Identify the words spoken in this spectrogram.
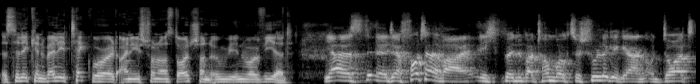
Silicon Valley Tech World eigentlich schon aus Deutschland irgendwie involviert. Ja, das, äh, der Vorteil war, ich bin über Tomburg zur Schule gegangen und dort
